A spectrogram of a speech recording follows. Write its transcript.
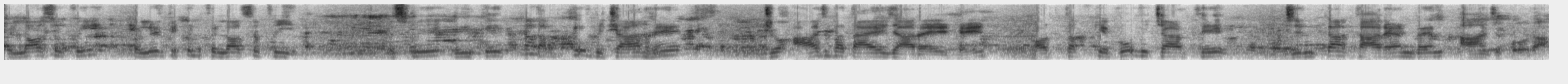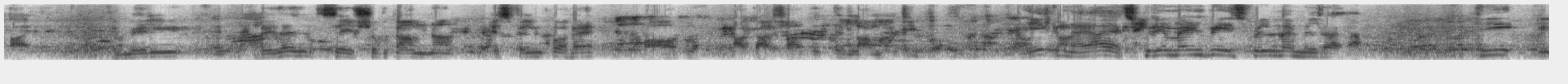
फिलॉसफी पॉलिटिकल फिलॉसफी है। इसमें उनके तब के विचार हैं जो आज बताए जा रहे हैं और तब के वो विचार थे जिनका कार्यान्वयन आज हो रहा है। मेरी हृदय से शुभकामना इस फ़िल्म को है और आकाश आदित्य लामा जी को। एक नया एक्सपेरिमेंट भी इस फ़िल्म में मिल रहा है कि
